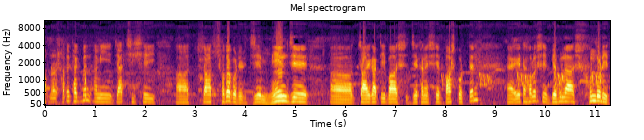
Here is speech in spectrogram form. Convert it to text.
আপনারা সাথে থাকবেন। আমি যাচ্ছি সেই চাঁদ সদাগরের যে মেন যে জায়গাটি বা যেখানে সে বাস করতেন এটা হলো সেই বেহুলা সুন্দরীর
